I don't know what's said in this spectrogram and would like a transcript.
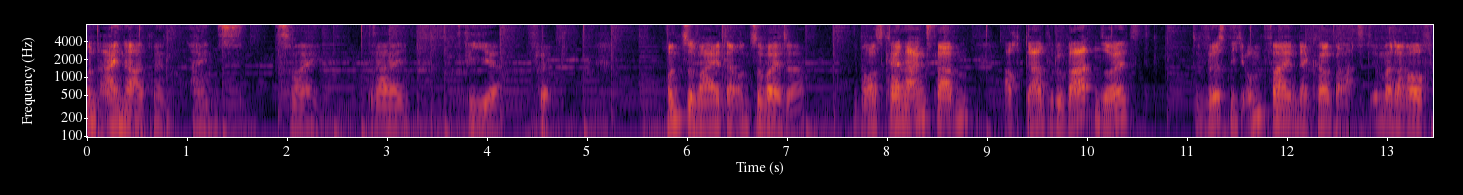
Und einatmen. 1, 2, 3, 4, 5. Und so weiter und so weiter. Du brauchst keine Angst haben. Auch da, wo du warten sollst, du wirst nicht umfallen. Dein Körper achtet immer darauf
